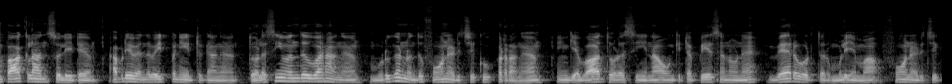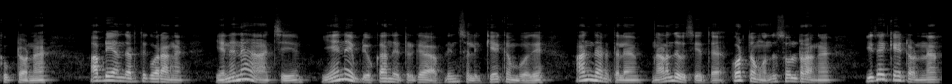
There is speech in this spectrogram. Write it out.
பார்க்கலான்னு சொல்லிட்டு அப்படியே வந்து வெயிட் பண்ணிகிட்டு இருக்காங்க. துளசி வந்து வராங்க. முருகன் வந்து ஃபோன் அடித்து கூப்பிட்றாங்க. இங்கே வா துளசி நான் உங்ககிட்ட பேசணும்னு வேற ஒருத்தர் மூலியமாக ஃபோன் அடித்து கூப்பிட்டோன்னே அப்படியே அந்த இடத்துக்கு வராங்க. என்னென்ன ஆச்சு? ஏன்னா இப்படி உட்காந்துட்டு இருக்க? அப்படின்னு சொல்லி கேட்கும்போது அந்த இடத்துல நடந்த விஷயத்த ஒருத்தவங்க வந்து சொல்கிறாங்க இதை கேட்டோன்னே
